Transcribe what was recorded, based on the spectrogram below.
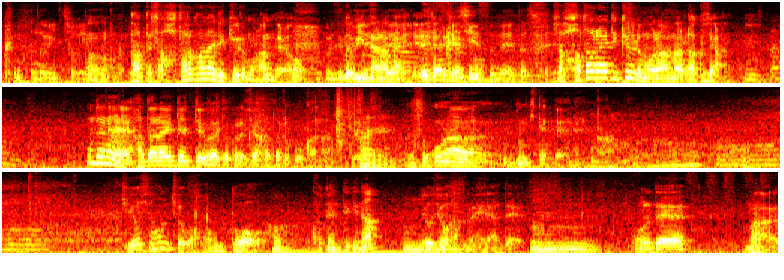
苦難の道を、うん、だってさ働かないで給料もらうんだよ。難しい、ね、ならないで。難しいですね確かに。働いて給料もらうのは楽じゃん、うんほんでね働いてって言われたからじゃあ働こうかなって、はい、そこが分岐点だよね。なるほど。日吉本町は本当、古典的な四畳半の部屋で、うん、これでまあ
